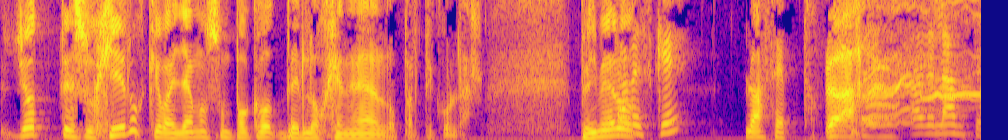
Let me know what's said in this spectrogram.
yo te sugiero que vayamos un poco de lo general a lo particular. Primero, ¿Sabes qué? Lo acepto. Ah, Adelante.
